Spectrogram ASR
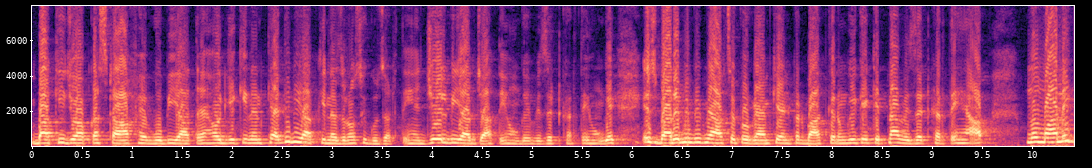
باقی جو آپ کا سٹاف ہے، وہ بھی آتا ہے اور یقیناً قیدی بھی آپ کی نظروں سے گزرتے ہیں، جیل بھی آپ جاتے ہوں گے وزٹ کرتے ہوں گے۔ اس بارے میں بھی میں آپ سے پروگرام کے اینڈ پر بات کروں گی کہ کتنا وزٹ کرتے ہیں آپ۔ ممالک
